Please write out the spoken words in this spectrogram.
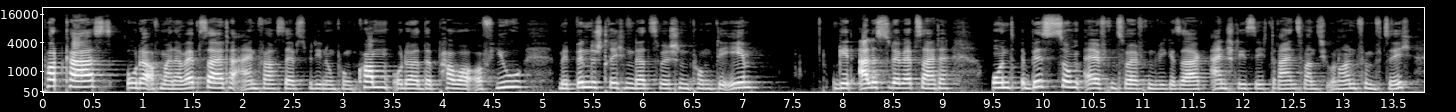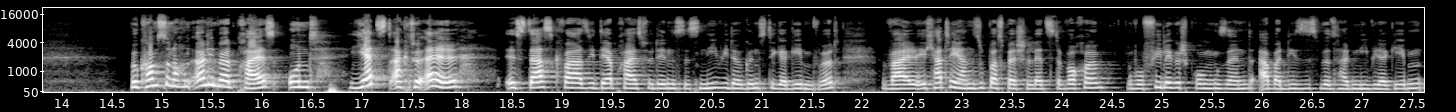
Podcast oder auf meiner Webseite einfach selbstbedienung.com oder The Power of You mit Bindestrichen dazwischen.de. Geht alles zu der Webseite und bis zum 11.12., wie gesagt, einschließlich 23.59 Uhr bekommst du noch einen Early Bird Preis? Und jetzt aktuell ist das quasi der Preis, für den es es nie wieder günstiger geben wird, weil ich hatte ja ein super Special letzte Woche, wo viele gesprungen sind, aber dieses wird es halt nie wieder geben.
